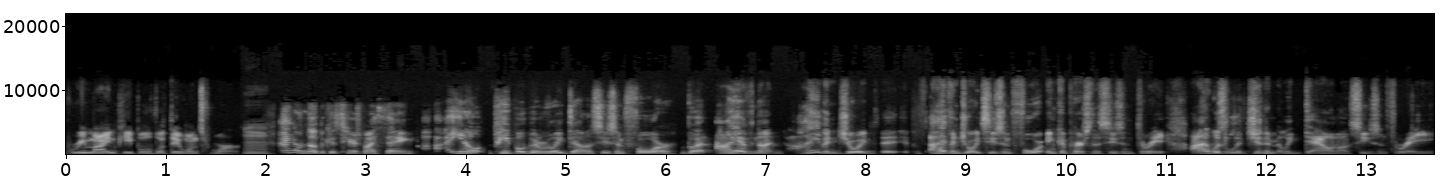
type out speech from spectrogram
remind people of what they once were. Mm. I don't know because here's my thing. I, you know, people have been really down on season four, but I have not. I have enjoyed. Uh, I have enjoyed season four in comparison to season three. I was legitimately down on season three.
